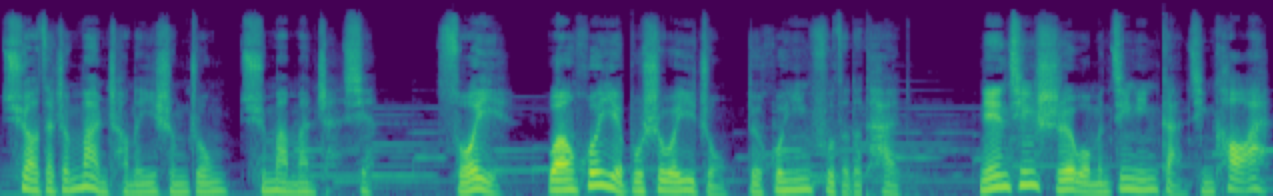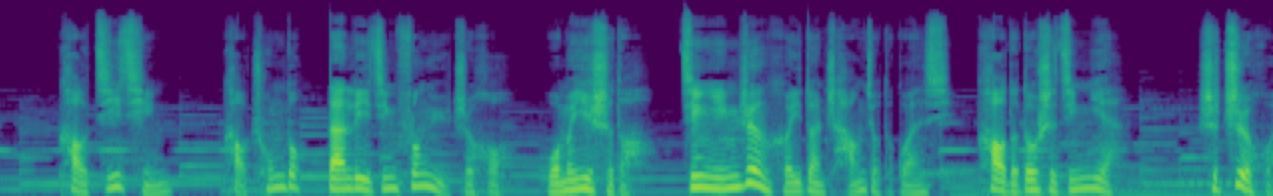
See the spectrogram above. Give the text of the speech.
却要在这漫长的一生中去慢慢展现。所以，晚婚也不失为一种对婚姻负责的态度。年轻时，我们经营感情靠爱，靠激情。靠冲动，但历经风雨之后，我们意识到，经营任何一段长久的关系，靠的都是经验，是智慧。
